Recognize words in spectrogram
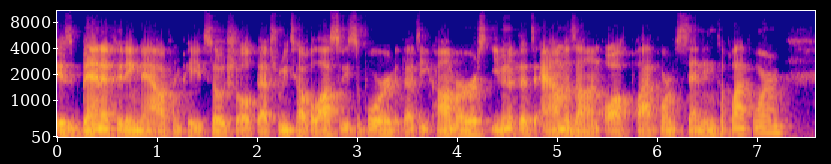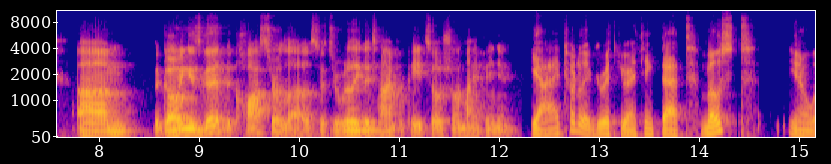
is benefiting now from paid social. If that's retail velocity support, if that's e-commerce, even if that's Amazon off platform sending to platform, um, the going is good. The costs are low. So it's a really good time for paid social in my opinion. Yeah i totally agree with you. I think that most you know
